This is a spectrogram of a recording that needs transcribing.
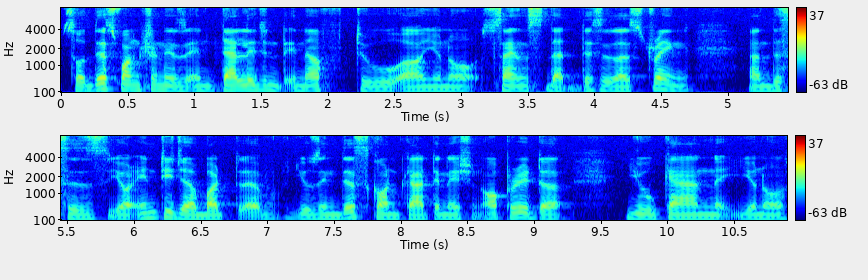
so this function is intelligent enough to uh, you know sense that this is a string and this is your integer but uh, using this concatenation operator you can you know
